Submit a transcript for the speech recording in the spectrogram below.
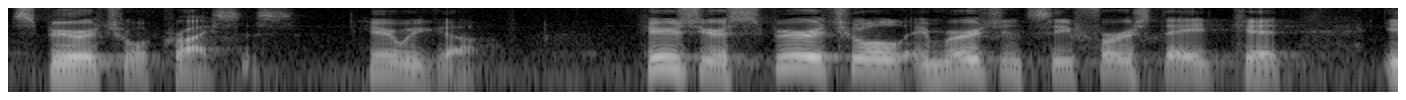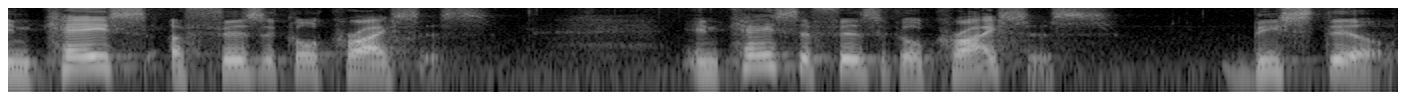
spiritual crisis. Here we go. Here's your spiritual emergency first aid kit in case of physical crisis. In case of physical crisis, be still.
